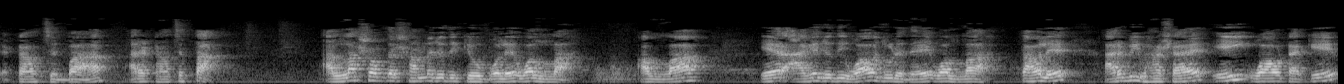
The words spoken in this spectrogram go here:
একটা হচ্ছে বা, আর একটা হচ্ছে তা। আল্লাহ শব্দের সামনে যদি কেউ বলে ওয়াল্লাহ, আল্লাহ এর আগে যদি ওয়াও জুড়ে দেয় ওয়াল্লাহ, তাহলে আরবি ভাষায় এই ওয়াওটাকে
